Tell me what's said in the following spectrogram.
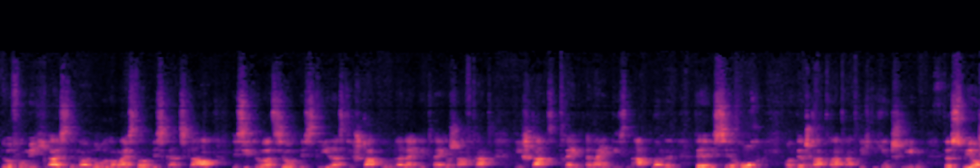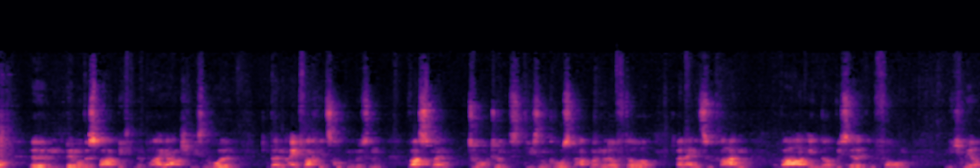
Nur für mich als den neuen Oberbürgermeister ist ganz klar, die Situation ist die, dass die Stadt nun allein die Trägerschaft hat. Die Stadt trägt allein diesen Abmangel, der ist sehr hoch. Und der Stadtrat hat richtig entschieden, dass wir, ähm, wenn wir das Bad nicht in ein paar Jahren schließen wollen, dann einfach jetzt gucken müssen, was man tut. Und diesen großen Abmangel auf Dauer alleine zu tragen, war in der bisherigen Form nicht mehr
